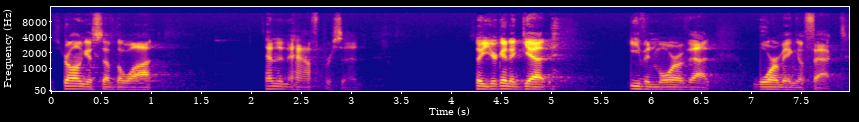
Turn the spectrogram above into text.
the strongest of the lot, 10.5%. So you're going to get even more of that warming effect.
